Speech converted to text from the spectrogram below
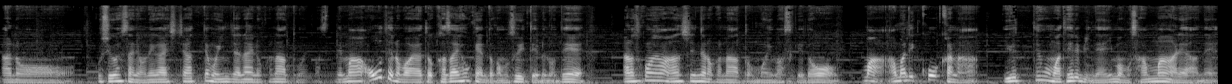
あのー、引っ越し業者さんにお願いしちゃってもいいんじゃないのかなと思います。で、まあ大手の場合だと家財保険とかもついているので、あの、そこら辺は安心なのかなと思いますけど、まああまり高価な、言ってもまあテレビね、今も3万あればね、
